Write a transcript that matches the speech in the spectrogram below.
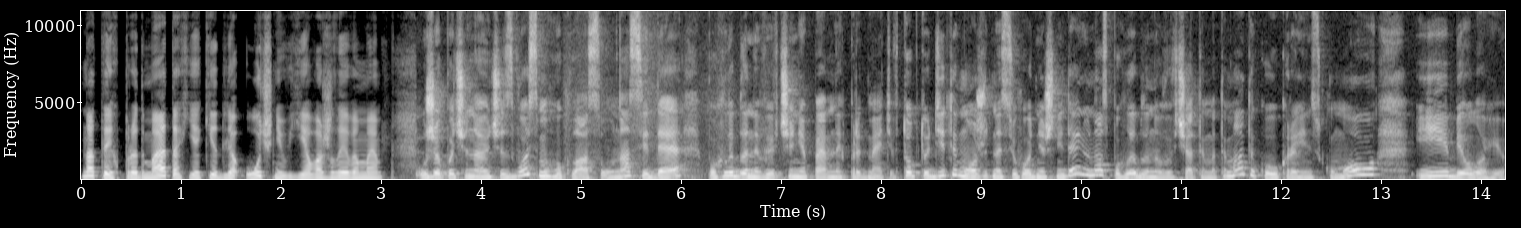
на тих предметах, які для учнів є важливими. Уже починаючи з 8 класу, у нас іде поглиблене вивчення певних предметів. Тобто діти можуть на сьогоднішній день у нас поглиблено вивчати математику, українську мову і біологію.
